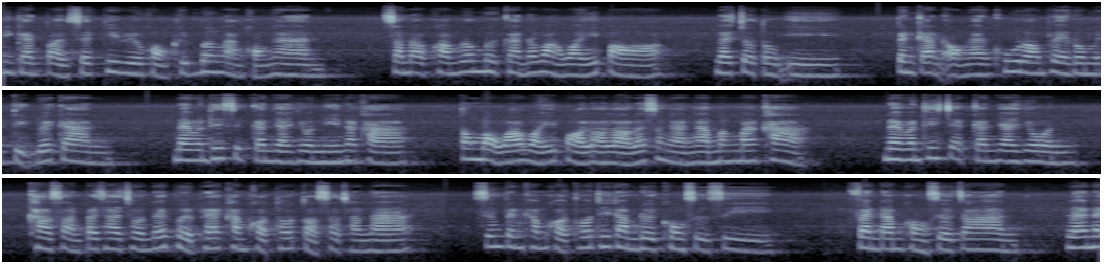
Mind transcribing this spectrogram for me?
มีการปล่อยเซตพรีวิวของคลิปเบื้องหลังของงาน สำหรับความร่วมมือกันระหว่างหวังอีปอ และโจตงอี เป็นการออกงานคู่ร้องเพลงโรแมนติกด้วยกัน ในวันที่ 10 กันยายนนี้นะคะ ต้องบอกว่าหวังอีปอหล่อๆและสง่างามมากๆค่ะ ในวันที่ 7 กันยายน ข่าวสารประชาชนได้เผยแพร่คำขอโทษต่อสาธารณะ ซึ่งเป็นคำขอโทษที่ทำโดยคงสื่อซีแฟนดำของเซียวจาน และใน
